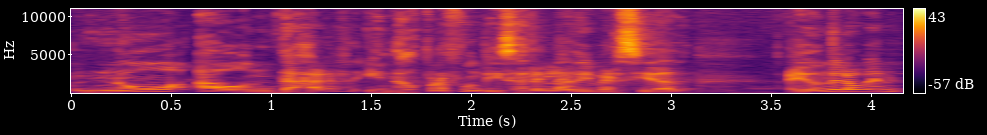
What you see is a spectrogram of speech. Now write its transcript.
no ahondar y no profundizar en la diversidad, ahí donde lo ven,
